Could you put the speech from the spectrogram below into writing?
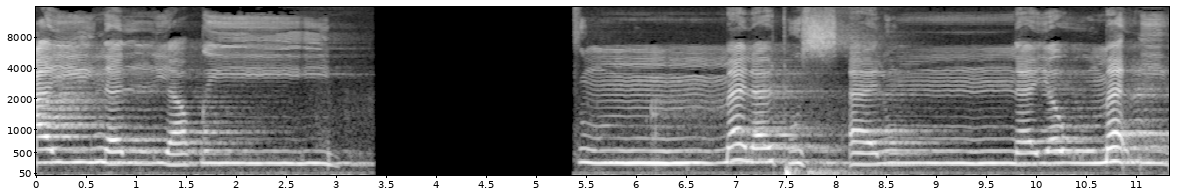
عين اليقين ثم لتسألن يومئذ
